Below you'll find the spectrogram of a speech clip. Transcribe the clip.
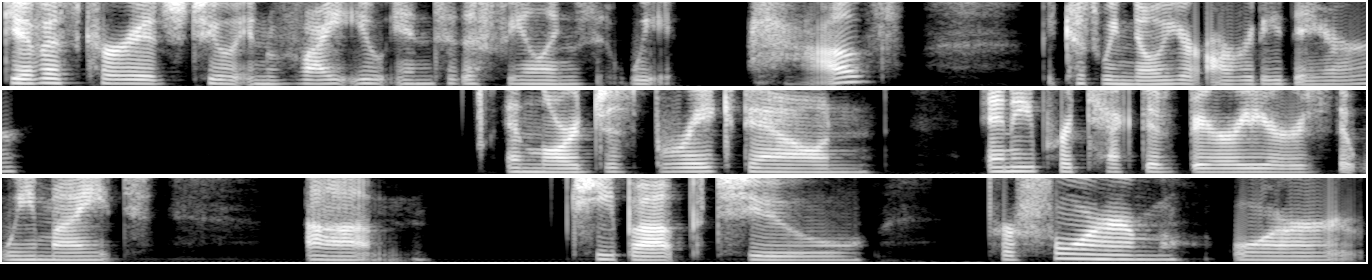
Give us courage to invite you into the feelings we have because we know you're already there. And Lord, just break down any protective barriers that we might um, keep up to perform or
